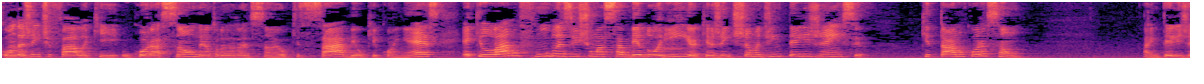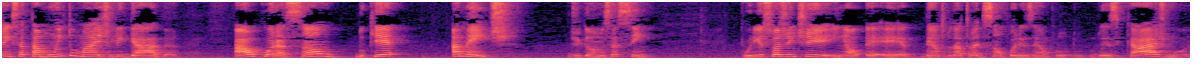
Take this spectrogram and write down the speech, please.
quando a gente fala que o coração dentro da tradição é o que sabe, é o que conhece, é que lá no fundo existe uma sabedoria que a gente chama de inteligência que está no coração. A inteligência está muito mais ligada ao coração do que à mente, digamos assim. Por isso a gente, em, é, é, dentro da tradição, por exemplo, do, do exicasmo,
